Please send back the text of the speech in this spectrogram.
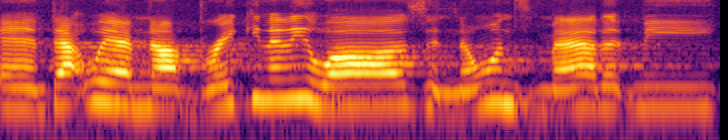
and that way I'm not breaking any laws and no one's mad at me.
